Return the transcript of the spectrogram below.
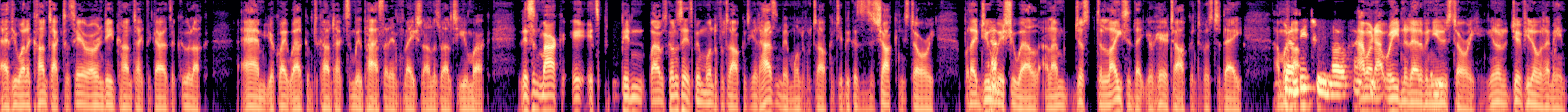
Uh, if you want to contact us here, or indeed contact the guards at Coolock, um, you're quite welcome to contact us, and we'll pass that information on as well to you, Marc. Listen, Marc, it's been, well, I was going to say it's been wonderful talking to you. It hasn't been wonderful talking to you because it's a shocking story, but I do wish you well, and I'm just delighted that you're here talking to us today. And we're Yeah, not- too. Thank and we're not reading it out of a news story. You know, if you know what I mean.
